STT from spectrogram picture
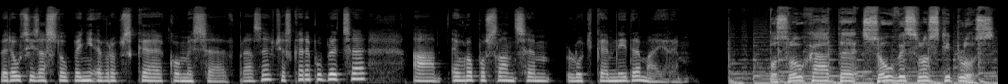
vedoucí zastoupení Evropské komise v Praze v České republice a europoslancem Luďkem Niedermayerem. Posloucháte Souvislosti Plus,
